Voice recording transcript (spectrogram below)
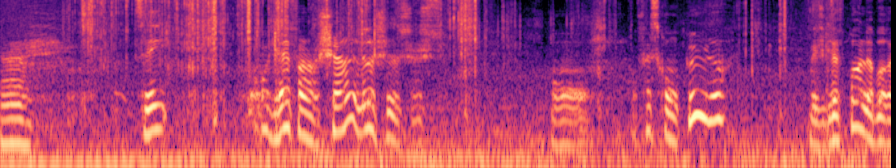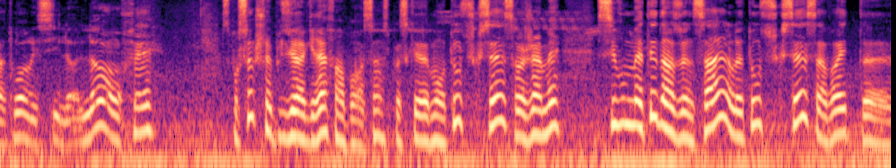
euh, tu sais, greffe en champ, là, on, fait ce qu'on peut, là, mais je greffe pas en laboratoire ici, là. Là, on fait... C'est pour ça que je fais plusieurs greffes en passant, c'est parce que mon taux de succès ne sera jamais... Si vous me mettez dans une serre, le taux de succès, ça va être, euh,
